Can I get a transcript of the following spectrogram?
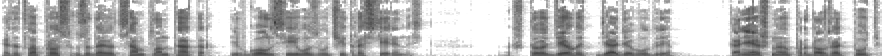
Этот вопрос задает сам плантатор, и в голосе его звучит растерянность. «Что делать, дядя Вудли?» «Конечно, продолжать путь.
